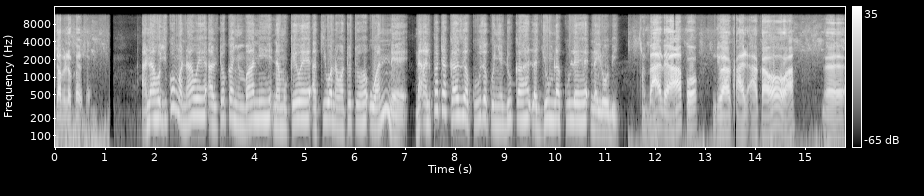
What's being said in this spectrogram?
sublocation. Mwanawe alitoka nyumbani na mkewe akiwa na watoto wanne na alipata kazi ya kuuza kwenye duka la jumla kule Nairobi. Baada ya hapo ndio akaoa eh,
